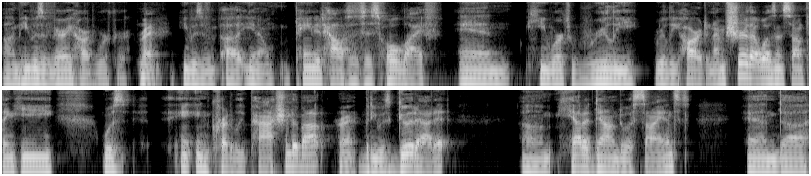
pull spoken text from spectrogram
Um, he was a very hard worker. Right. He was, uh, you know, painted houses his whole life, and he worked really, really hard. And I'm sure that wasn't something he was incredibly passionate about, Right. but he was good at it. Um, he had it down to a science, and uh,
